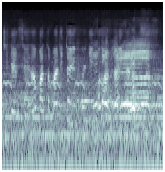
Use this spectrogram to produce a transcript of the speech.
1年生のまとまりというふうにご判断いただきます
